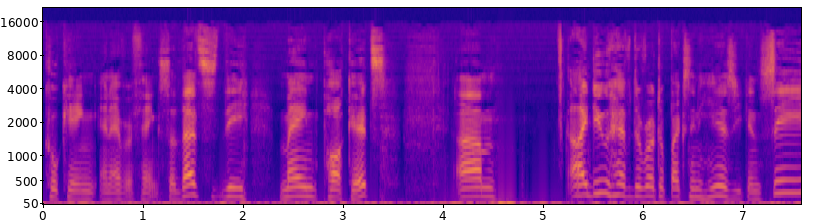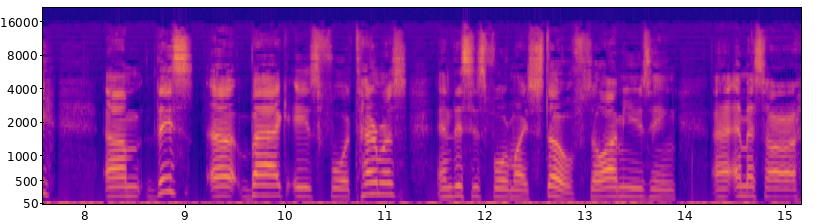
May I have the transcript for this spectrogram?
cooking and everything. So that's the main pockets. Um, I do have the Rotopax in here as you can see um, this uh, bag is for thermos and this is for my stove. So I'm using uh, MSR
